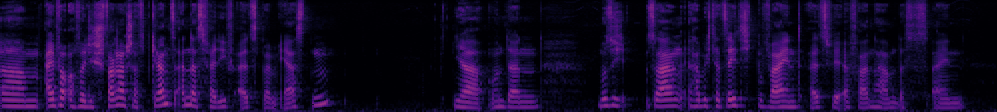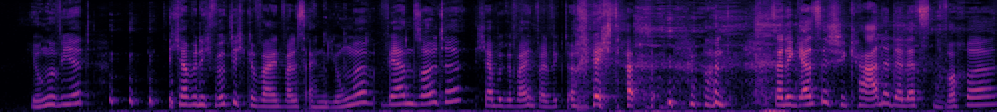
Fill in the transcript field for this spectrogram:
Ähm, einfach auch, weil die Schwangerschaft ganz anders verlief als beim ersten. Ja, und dann muss ich sagen, habe ich tatsächlich geweint, als wir erfahren haben, dass es ein Junge wird. Ich habe nicht wirklich geweint, weil es ein Junge werden sollte. Ich habe geweint, weil Victor recht hatte. Und seine ganze Schikane der letzten Woche,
